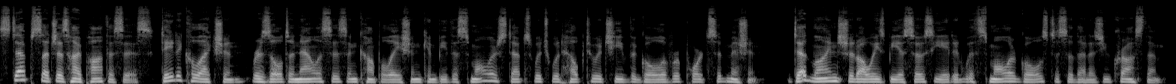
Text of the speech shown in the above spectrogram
steps such as hypothesis, data collection, result analysis, and compilation can be the smaller steps which would help to achieve the goal of report submission. Deadlines should always be associated with smaller goals to so that as you cross them,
